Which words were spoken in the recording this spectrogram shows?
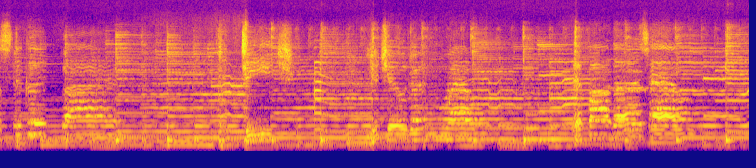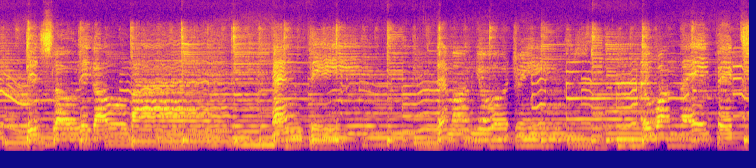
just a goodbye. Teach your children well. Their fathers have did slowly go by and feed them on your dreams. The one they fix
